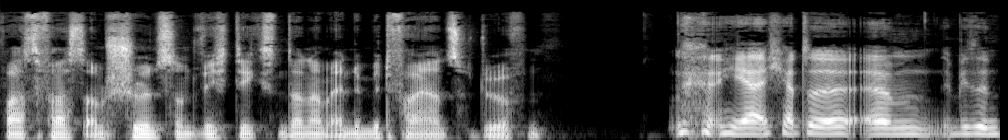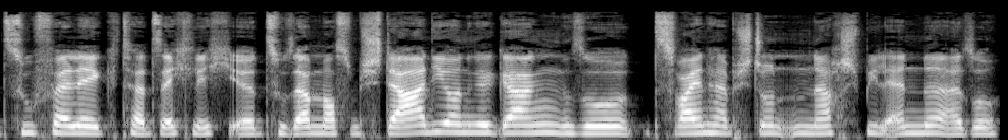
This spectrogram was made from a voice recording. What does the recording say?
war es fast am schönsten und wichtigsten, dann am Ende mitfeiern zu dürfen. Ja, ich hatte, ähm, wir sind zufällig tatsächlich äh, zusammen aus dem Stadion gegangen, so zweieinhalb Stunden nach Spielende. Also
